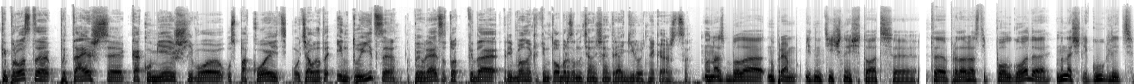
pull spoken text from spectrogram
Ты просто пытаешься, как умеешь его успокоить. У тебя вот эта интуиция появляется только когда ребенок каким-то образом на тебя начинает реагировать, мне кажется. У нас была, ну, прям идентичная ситуация. Это продолжалось типа полгода. Мы начали гуглить,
